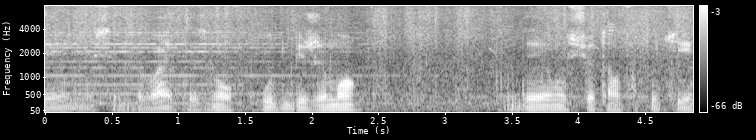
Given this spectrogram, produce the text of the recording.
Дивимося, давайте знов в кут біжимо. Подивимося, що там в куті.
